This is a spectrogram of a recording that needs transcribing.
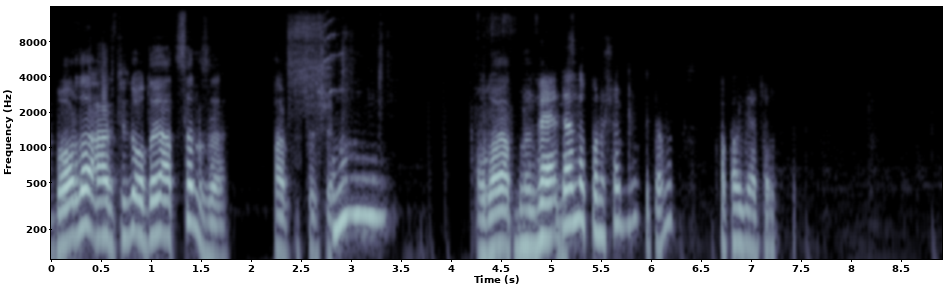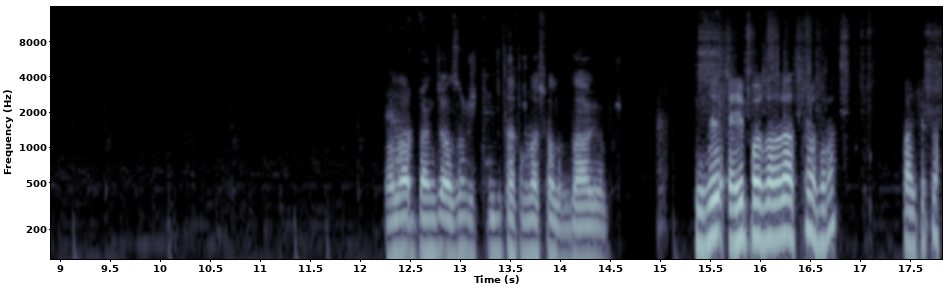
Bu arada herkesi odaya atsanıza. Farklı taşı. Odaya atmayı. V'den de konuşabilirdik ama kapalı gerçek. Valla bence az önceki bir takımlaşalım daha iyi olur. Bizi Eyüp odalara atsın o zaman. Fark etmez.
